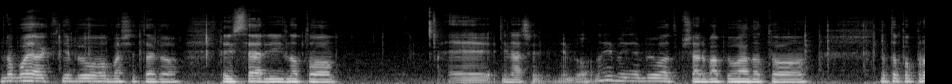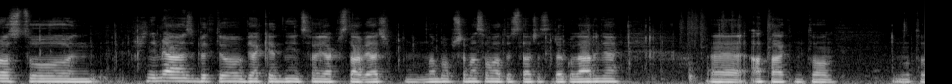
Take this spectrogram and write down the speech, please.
no bo jak nie było właśnie tego tej serii, no to e, inaczej nie było. No i nie było, przerwa była, no to no to po prostu nie miałem zbytnio w jakie dni co jak wstawiać, no bo przemasowa to jest cały czas regularnie, e, a tak no to no to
